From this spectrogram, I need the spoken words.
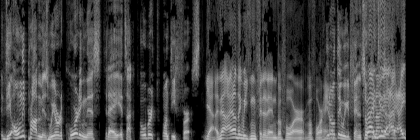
the only problem is we are recording this today. It's October 21st. yeah, no, I don't think we can fit it in before beforehand. You don't think we could fit it? So I do. I, I,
